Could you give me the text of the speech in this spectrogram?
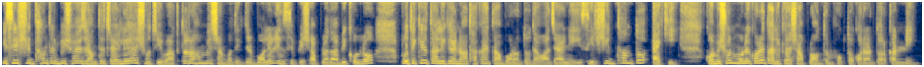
ইসির সিদ্ধান্তের বিষয়ে জানতে চাইলে সচিব আক্তার আহমেদ সাংবাদিকদের বলেন, এনসিপি সাপলা দাবি করলেও প্রতীকের তালিকায় না থাকায় তা বরাদ্দ দেওয়া যায়নি। ইসির সিদ্ধান্ত একই। কমিশন মনে করে তালিকায় সাপলা অন্তর্ভুক্ত করার দরকার নেই।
